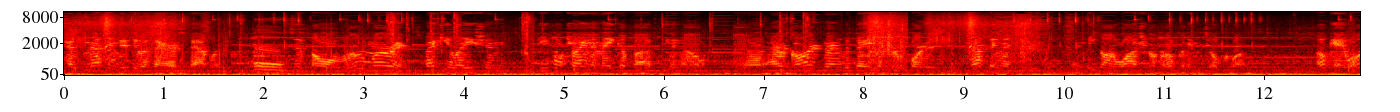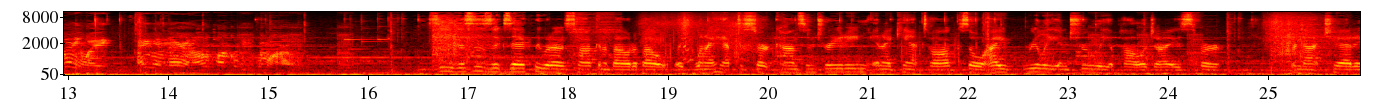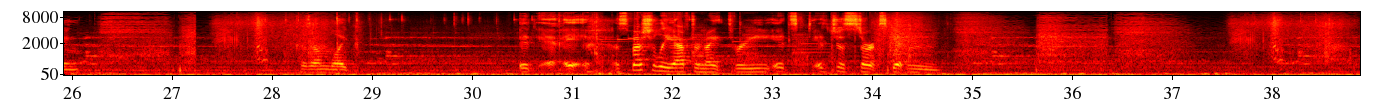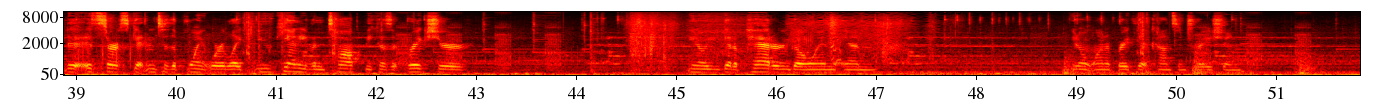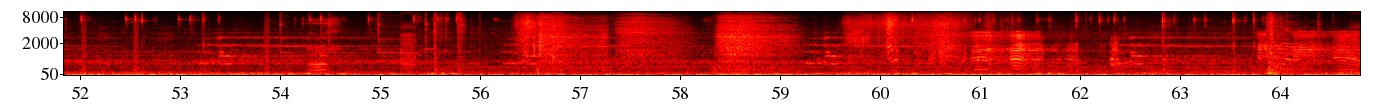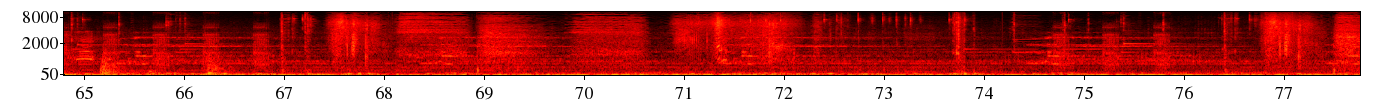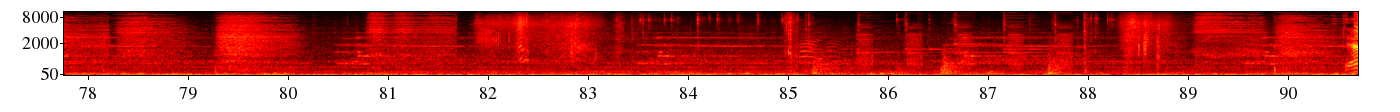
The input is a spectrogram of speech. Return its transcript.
has nothing to do with our establishment. Uh, It's just all rumor and speculation, people trying to make a buck, you know. Uh, our guard during the day has reported nothing unusual, and he's on watch from opening till close. Okay, well anyway, hang in there and I'll talk with you tomorrow. see, this is exactly what I was talking about, about like when I have to start concentrating and I can't talk. So I really and truly apologize for for not chatting. Because I'm like, it, it, especially after night three, it's it just starts getting. It starts getting to the point where like you can't even talk because it breaks your you know, you get a pattern going and you don't want to break that concentration.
